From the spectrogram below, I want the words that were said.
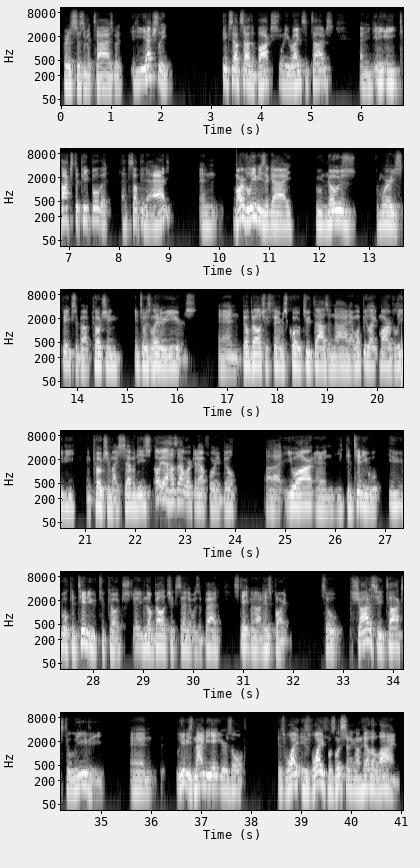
criticism at times, but he actually thinks outside the box when he writes at times, and he, and he, and he talks to people that have something to add. And Marv Levy's a guy who knows from where he speaks about coaching into his later years. And Bill Belichick's famous quote, 2009, I won't be like Marv Levy and coach in my 70s. Oh, yeah. How's that working out for you, Bill? Uh, you are, and you continue. You will continue to coach, even though Belichick said it was a bad statement on his part. So Shaughnessy talks to Levy, and Levy's 98 years old. His wife, his wife was listening on the other line.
